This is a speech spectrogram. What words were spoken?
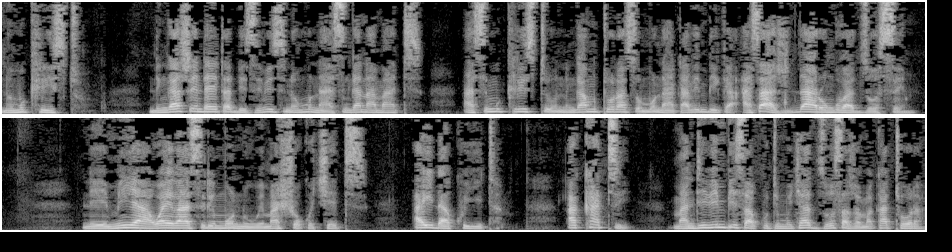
nomukristu. Ndingasve ndaita bhizimisi nomunhu asinganamati asi mukristu ndingamutora somunhu akavimbika asi hazvidaro nguva dzose. Nehemiya waiva asiri munhu wemashoko chete aida kuita. Akati mandivimbisa kuti muchadzosa zvamakatora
